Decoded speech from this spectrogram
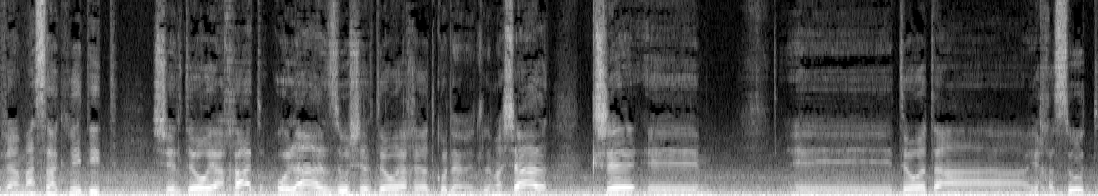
והמסה הקריטית של תיאוריה אחת עולה על זו של תיאוריה אחרת קודמת. למשל, כשתיאוריית היחסות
